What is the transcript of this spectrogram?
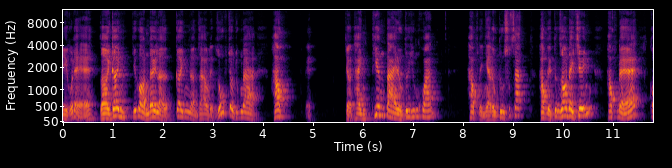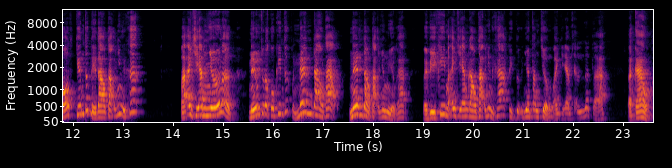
thì có thể rời kênh, chứ còn đây là kênh làm sao để giúp cho chúng ta học để trở thành thiên tài đầu tư chứng khoán, học để nhà đầu tư xuất sắc, học để tự do tài chính, học để có kiến thức để đào tạo những người khác. Và anh chị em nhớ là nếu chúng ta có kiến thức nên đào tạo, nên đào tạo cho người khác. Bởi vì khi mà anh chị em đào tạo những người khác thì tự nhiên tăng trưởng của anh chị em sẽ rất là là cao.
